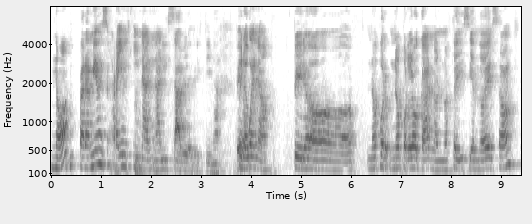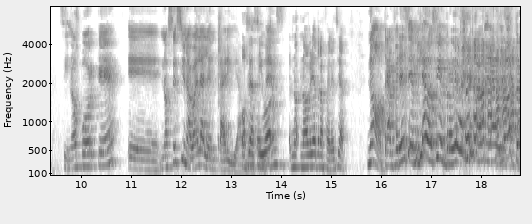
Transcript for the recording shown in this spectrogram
¿No? Para mí es re inanalizable, Cristina. Pero, Pero- bueno, pero no por, no por loca, no, no estoy diciendo eso, sino porque eh, no sé si una bala le entraría. O ¿me sea, si vos. No, ¿No habría transferencia? No, transferencia de mi lado sí, el problema es la vida del otro.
